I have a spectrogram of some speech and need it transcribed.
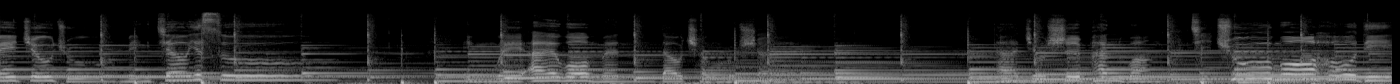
被救主，名叫耶稣，因为爱我们道成肉身，他就是盼望起初末后的，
